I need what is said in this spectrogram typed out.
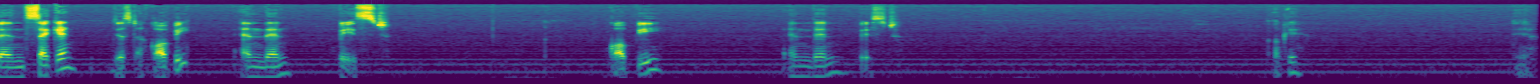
then second just a copy and then paste. Copy and then paste okay yeah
